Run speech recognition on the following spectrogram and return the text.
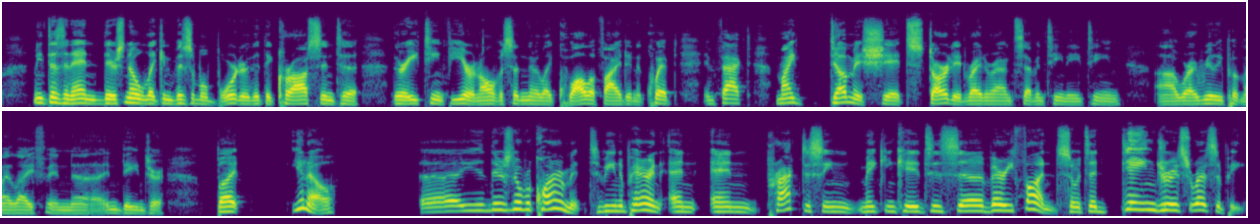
I mean, it doesn't end. There's no like invisible border that they cross into their 18th year and all of a sudden they're like qualified and equipped. In fact, my dumbest shit started right around 17, 18, uh, where I really put my life in, uh, in danger. But, you know, uh, there's no requirement to being a parent, and and practicing making kids is uh, very fun. So it's a dangerous recipe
